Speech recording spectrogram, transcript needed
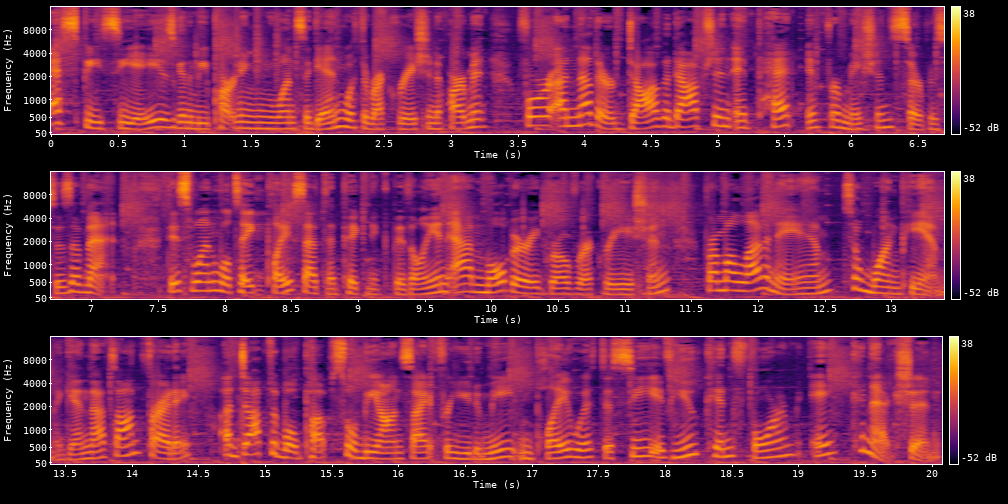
SPCA is going to be partnering once again with the Recreation Department for another dog adoption and pet information services event. This one will take place at the Picnic Pavilion at Mulberry Grove Recreation from 11 a.m. to 1 p.m. Again, that's on Friday. Adoptable pups will be on site for you to meet and play with to see if you can form a connection.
